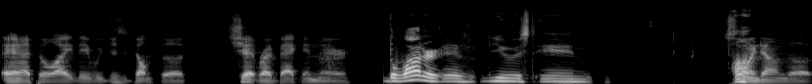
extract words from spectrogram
and I feel like they would just dump the shit right back in there, the water is used in. slowing down the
